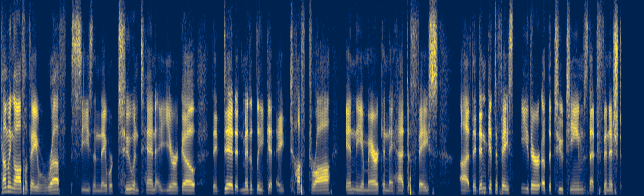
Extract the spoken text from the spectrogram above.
coming off of a rough season. They were 2 and 10 a year ago. They did admittedly get a tough draw in the American. They had to face uh, they didn't get to face either of the two teams that finished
